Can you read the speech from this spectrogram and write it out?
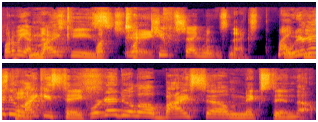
What do we got Mikey's next? take. What cute segments next? Mikey's We're gonna do take. Mikey's take. We're gonna do a little buy sell mixed in though.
